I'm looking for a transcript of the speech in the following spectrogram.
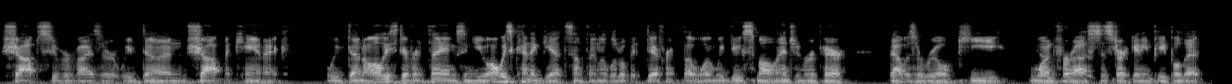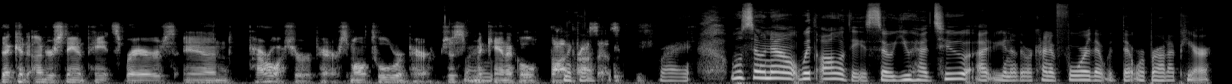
shop supervisor, we've done shop mechanic, we've done all these different things, and you always kind of get something a little bit different. But when we do small engine repair, that was a real key one for us to start getting people that that could understand paint sprayers and power washer repair, small tool repair, just Right. mechanical thought Mechanical. process. Right. Well, so now with all of these, so you had two, uh, you know, there were kind of four that, w- that were brought up here.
